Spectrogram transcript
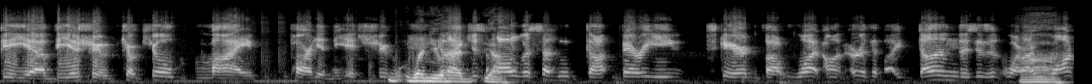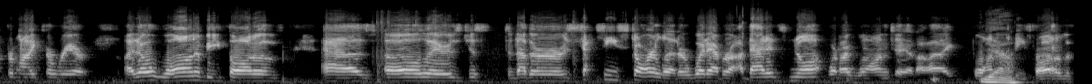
the uh, the issue, to kill my part in the issue. When you And I had- just yeah. all of a sudden got very scared and thought, "What on earth have I done? This isn't what Ah. I want for my career. I don't want to be thought of as oh, there's just another sexy starlet or whatever. That is not what I wanted. I wanted Yeah. to be thought of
